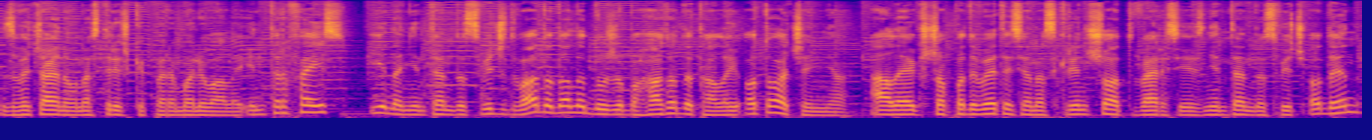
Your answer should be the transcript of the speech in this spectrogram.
Звичайно, у нас трішки перемалювали інтерфейс, і на Nintendo Switch 2 додали дуже багато деталей оточення. Але якщо подивитися на скріншот версії з Nintendo Switch 1,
